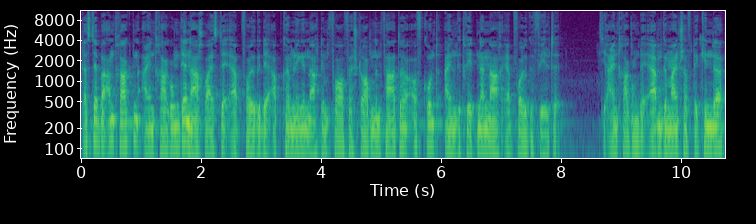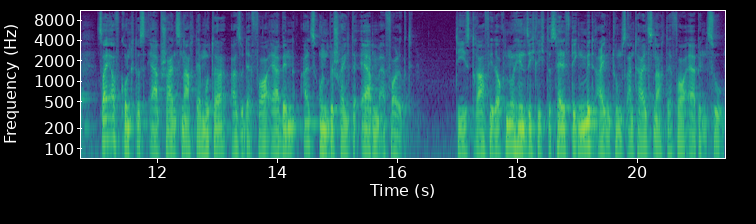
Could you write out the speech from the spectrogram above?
dass der beantragten Eintragung der Nachweis der Erbfolge der Abkömmlinge nach dem vorverstorbenen Vater aufgrund eingetretener Nacherbfolge fehlte. Die Eintragung der Erbengemeinschaft der Kinder sei aufgrund des Erbscheins nach der Mutter, also der Vorerbin, als unbeschränkte Erben erfolgt. Dies traf jedoch nur hinsichtlich des hälftigen Miteigentumsanteils nach der Vorerbin zu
